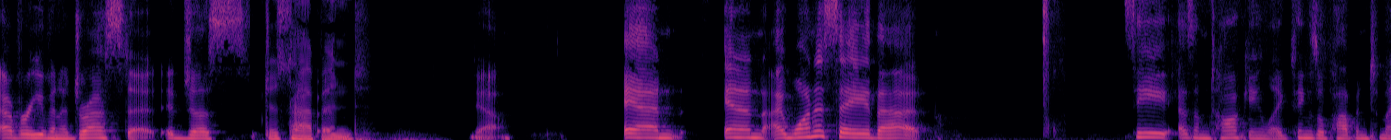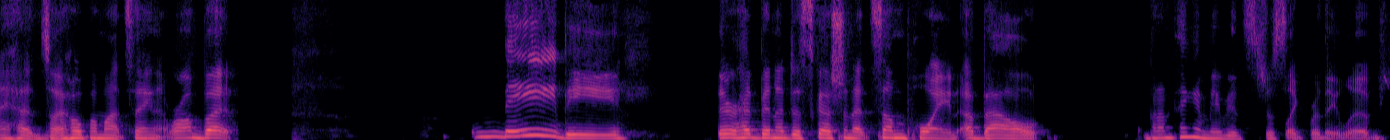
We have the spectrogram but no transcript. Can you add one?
ever even addressed it. It just just happened. happened. Yeah. And and I want to say that, see, as I'm talking, like things will pop into my head. So I hope I'm not saying that wrong, but maybe there had been a discussion at some point about, but I'm thinking maybe it's just like where they lived.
